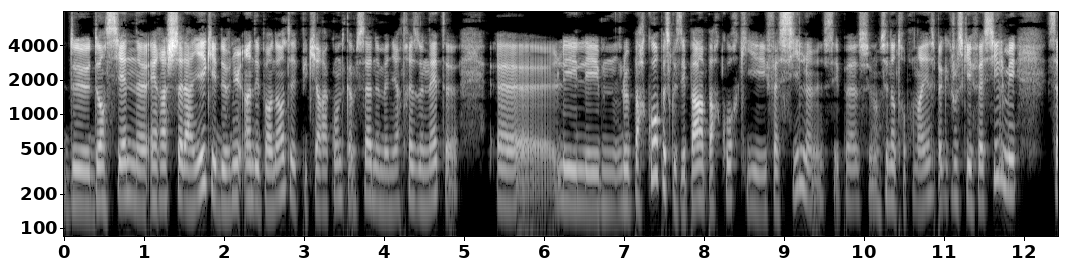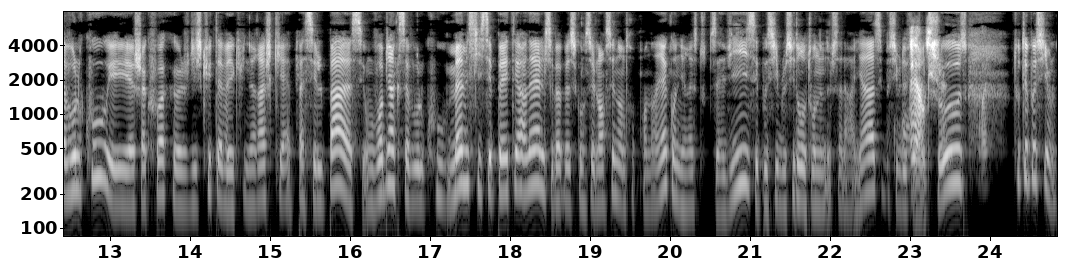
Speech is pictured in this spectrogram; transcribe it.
de d'ancienne RH salariée qui est devenue indépendante et puis qui raconte comme ça de manière très honnête euh, les, les, le parcours parce que c'est pas un parcours qui est facile c'est pas se lancer dans l'entrepreneuriat c'est pas quelque chose qui est facile mais ça vaut le coup et à chaque fois que je discute avec une RH qui a passé le pas c'est on voit bien que ça vaut le coup. Même si c'est pas éternel c'est pas parce qu'on s'est lancé dans l'entrepreneuriat qu'on y reste toute sa vie. C'est possible aussi de retourner dans le salariat c'est possible de faire autre chose. Tout est possible.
